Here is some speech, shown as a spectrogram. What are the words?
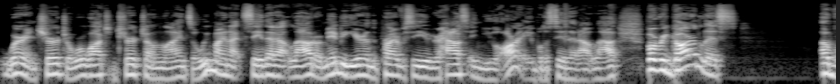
we're in church or we're watching church online, so we might not say that out loud, or maybe you're in the privacy of your house and you are able to say that out loud. But regardless of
